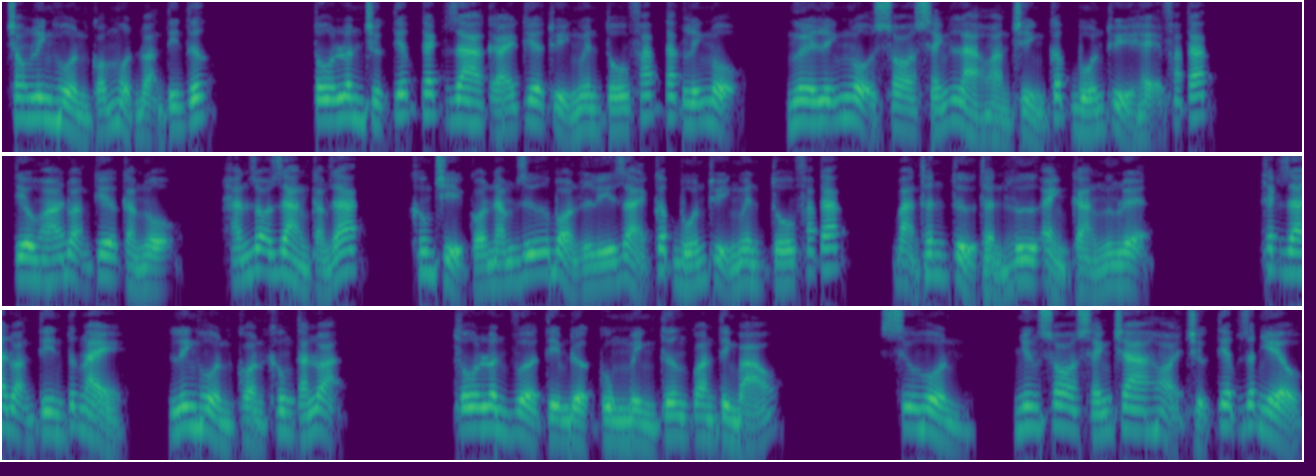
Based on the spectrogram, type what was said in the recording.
trong linh hồn có một đoạn tin tức. Tô luân trực tiếp tách ra cái kia thủy nguyên tố pháp tắc lĩnh nộ người lĩnh nộ so sánh là hoàn chỉnh cấp bốn thủy hệ pháp tắc tiêu hóa đoạn kia càng nộ hắn rõ ràng cảm giác, không chỉ có nắm giữ bọn lý giải cấp bốn thủy nguyên tố pháp tắc, bản thân tử thần hư ảnh càng ngưng luyện. Tách ra đoạn tin tức này, linh hồn còn không tán loạn. Tô luân vừa tìm được cùng mình tương quan tình báo. Siêu hồn, nhưng so sánh tra hỏi trực tiếp rất nhiều.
